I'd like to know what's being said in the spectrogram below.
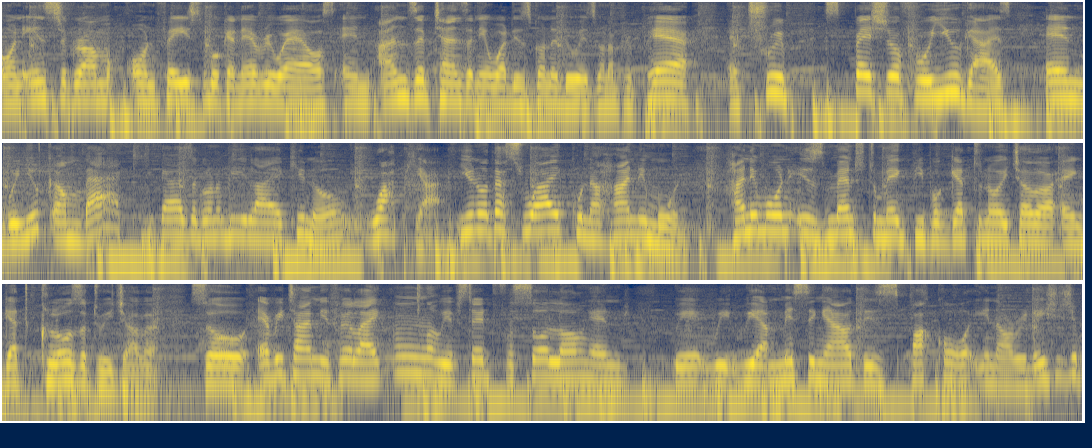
on Instagram, on Facebook, and everywhere else. And Unzip Tanzania, what is gonna do is gonna prepare a trip special for you guys. And when you come back, you guys are gonna be like, you know, wapya. You know, that's why kuna honeymoon. Honeymoon is meant to make people get to know each other and get closer to each other. So every time you feel like "Mm, we've stayed for so long and we, we, we are missing out this sparkle in our relationship,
